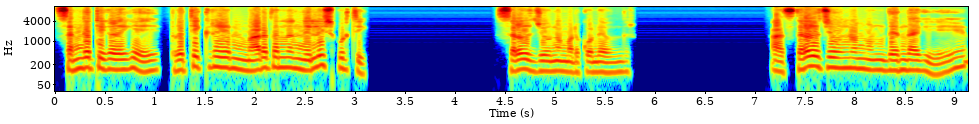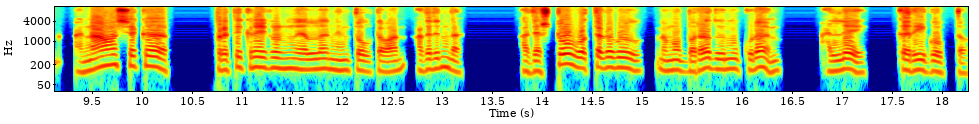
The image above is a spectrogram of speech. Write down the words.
ಸಂಗತಿಗಳಿಗೆ ಪ್ರತಿಕ್ರಿಯೆ ಮಾಡೋದನ್ನ ನಿಲ್ಲಿಸ್ಬಿಡ್ತೀವಿ. ಸರಳ ಜೀವನ ಮಾಡ್ಕೊಂಡೆ ಅಂದ್ರೆ. ಆ ಸರಳ ಜೀವನ ಮುಂದೆಂದಾಗಿ ಅನಾವಶ್ಯಕ ಪ್ರತಿಕ್ರಿಯೆಗಳನ್ನ ಎಲ್ಲ ನಿಂತು ಹೋಗ್ತಾವ ಅದರಿಂದ ಅದೆಷ್ಟೋ ಒತ್ತಡಗಳು ನಮ್ಮ ಬರೋದನ್ನು ಕೂಡ ಅಲ್ಲೇ ಕರಿಗೋಗ್ತಾವ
